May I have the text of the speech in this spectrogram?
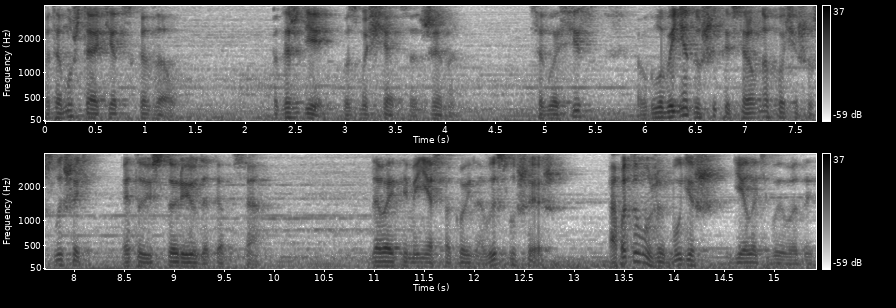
потому что отец сказал. «Подожди возмущаться, Джена. Согласись, в глубине души ты все равно хочешь услышать эту историю до конца. Давай ты меня спокойно выслушаешь, а потом уже будешь делать выводы.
